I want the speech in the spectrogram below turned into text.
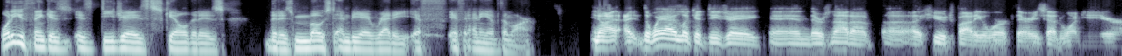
What do you think is is DJ's skill that is that is most NBA ready, if if any of them are? You know, I, I, the way I look at DJ, and there's not a, a, huge body of work there. He's had one year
